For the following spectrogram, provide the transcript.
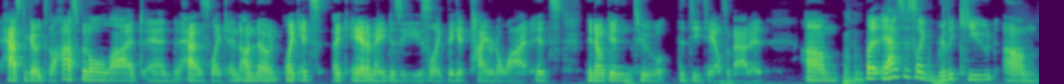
has to go to the hospital a lot and has like an unknown like it's like anime disease like they get tired a lot. It's they don't get into the details about it. Um mm-hmm. but it has this like really cute um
